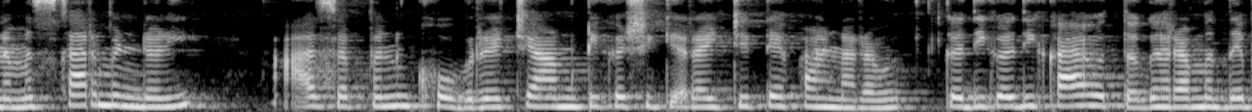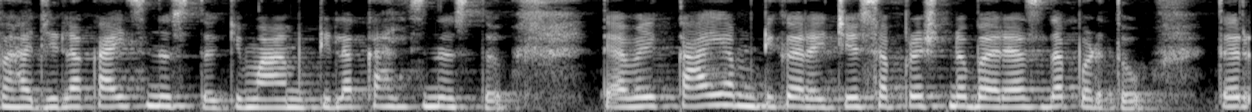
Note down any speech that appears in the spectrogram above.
नमस्कार मंडळी आज आपण खोबऱ्याची आमटी कशी करायची ते पाहणार आहोत. कधी कधी काय होतं घरामध्ये भाजीला काहीच नसतं किंवा आमटीला काहीच नसतं त्यावेळी काय आमटी करायची असा प्रश्न बऱ्याचदा पडतो. तर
